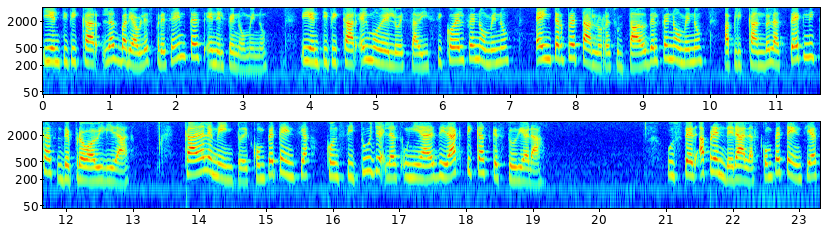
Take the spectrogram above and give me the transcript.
Identificar las variables presentes en el fenómeno. Identificar el modelo estadístico del fenómeno e interpretar los resultados del fenómeno aplicando las técnicas de probabilidad. Cada elemento de competencia constituye las unidades didácticas que estudiará. Usted aprenderá las competencias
